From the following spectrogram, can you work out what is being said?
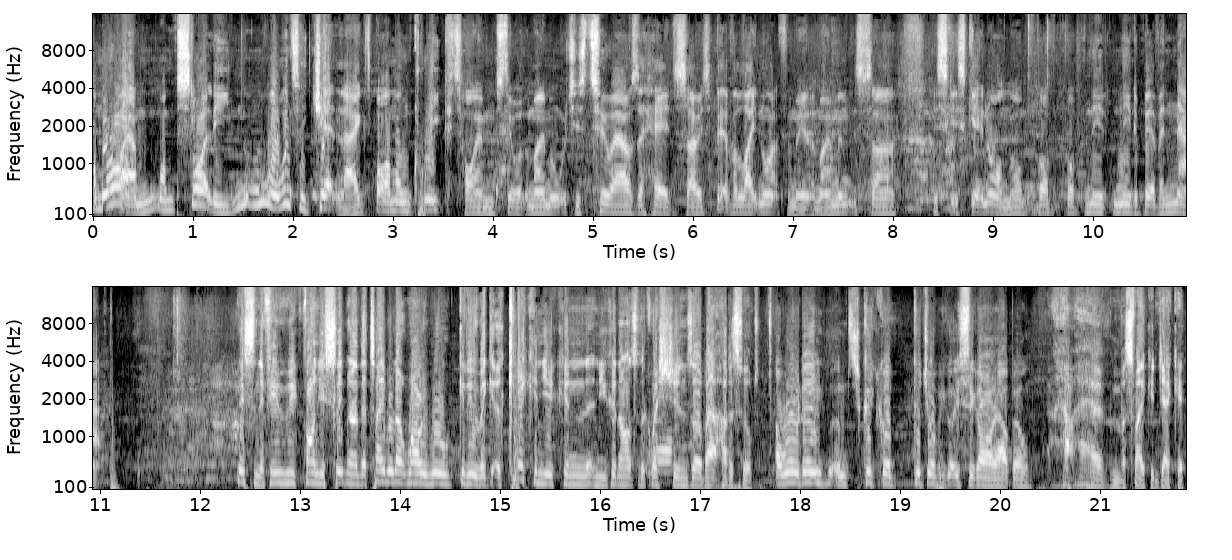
I'm alright. I'm, I'm slightly, well, I wouldn't say jet lagged, but I'm on Greek time still at the moment, which is two hours ahead. So it's a bit of a late night for me at the moment. It's, uh, it's, it's getting on. I need, need a bit of a nap. Listen, if you find you sleeping under the table, don't worry. We'll give you a, a kick, and you can and you can answer the questions about Huddersfield. I will do. Um, good, job, good job you got your cigar out, Bill. I have my smoking jacket.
